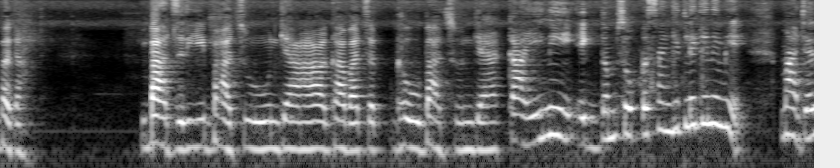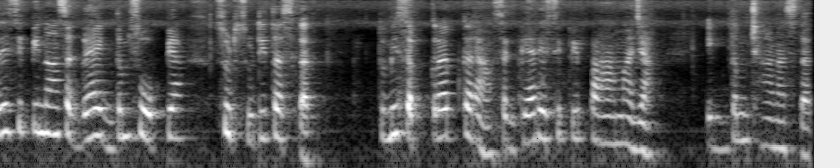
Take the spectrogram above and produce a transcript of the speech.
बघा बाजरी भाजून घ्या गव्हाचं गहू भाजून घ्या. काही नाही एकदम सोपं सांगितले की नाही मी. माझ्या रेसिपी ना सगळ्या एकदम सोप्या सुटसुटीत असतात. तुम्ही सबस्क्राईब करा सगळ्या रेसिपी पहा माझ्या. एकदम छान असतात.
